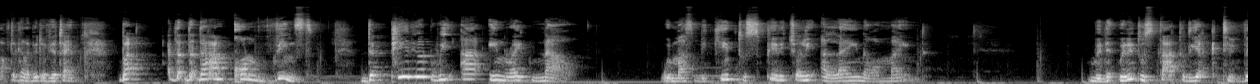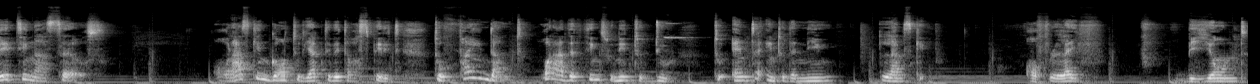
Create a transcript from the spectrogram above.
I've taken a bit of your time, but th- th- that I'm convinced the period we are in right now, we must begin to spiritually align our mind. We, we need to start reactivating ourselves or asking God to reactivate our spirit to find out what are the things we need to do to enter into the new landscape of life beyond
